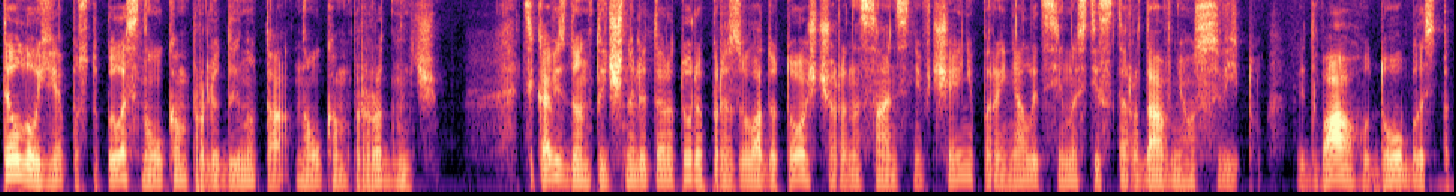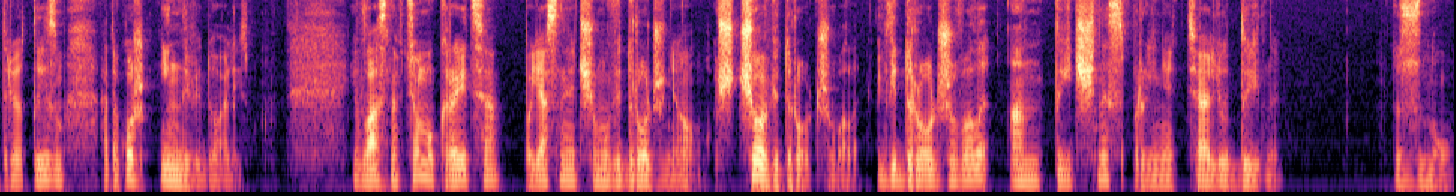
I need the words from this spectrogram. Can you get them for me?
Теологія поступилась наукам про людину та наукам природничим. Цікавість до античної літератури призвела до того, що ренесансні вчені перейняли цінності стародавнього світу відвагу, доблесть, патріотизм, а також індивідуалізм. І, власне, в цьому криється пояснення, чому відродження. Ну, Що відроджували? Відроджували античне сприйняття людини. Знову.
